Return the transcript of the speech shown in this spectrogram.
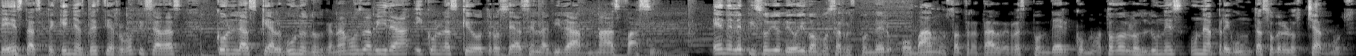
de estas pequeñas bestias robotizadas con las que algunos nos ganamos la vida y con las que otros se hacen la vida más fácil. En el episodio de hoy vamos a responder o vamos a tratar de responder como todos los lunes una pregunta sobre los chatbots.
